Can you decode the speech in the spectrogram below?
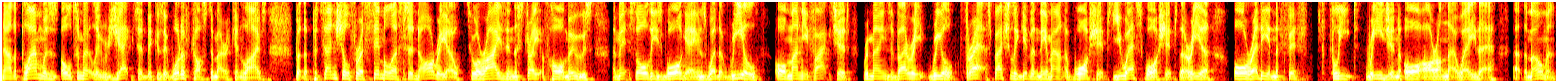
Now, the plan was ultimately rejected because it would have cost American lives, but the potential for a similar scenario to arise in the Strait of Hormuz amidst all these war games, whether real or manufactured, remains a very real threat, especially given the amount of warships, US warships, that are either already in the Fifth Fleet region or are on their way there at the moment.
